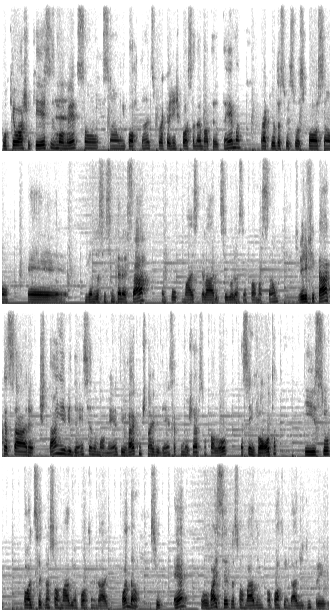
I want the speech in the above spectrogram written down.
porque eu acho que esses momentos são, são importantes para que a gente possa debater o tema, para que outras pessoas possam, é, digamos assim, se interessar um pouco mais pela área de segurança da informação, verificar que essa área está em evidência no momento e vai continuar em evidência, como o Jefferson falou, é sem volta, e isso pode ser transformado em oportunidade. Pode não. Isso é ou vai ser transformado em oportunidade de emprego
